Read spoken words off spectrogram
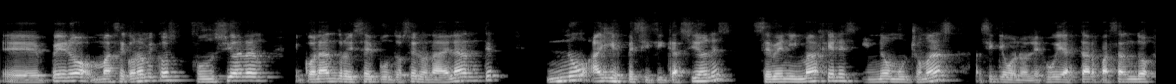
pero más económicos, funcionan con Android 6.0 en adelante. No hay especificaciones, se ven imágenes y no mucho más. Así que bueno, les voy a estar pasando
